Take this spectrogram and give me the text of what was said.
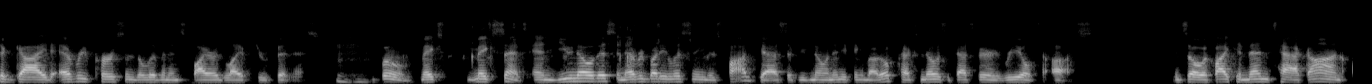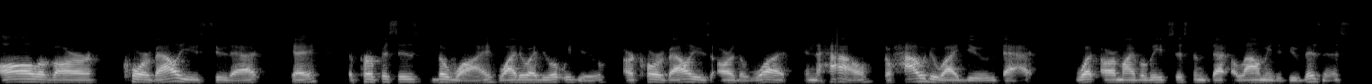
To guide every person to live an inspired life through fitness. Mm-hmm. Boom, makes makes sense. And you know this, and everybody listening to this podcast, if you've known anything about OPEX, knows that that's very real to us. And so if I can then tack on all of our core values to that, okay, the purpose is the why. Why do I do what we do? Our core values are the what and the how. So, how do I do that? What are my belief systems that allow me to do business,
